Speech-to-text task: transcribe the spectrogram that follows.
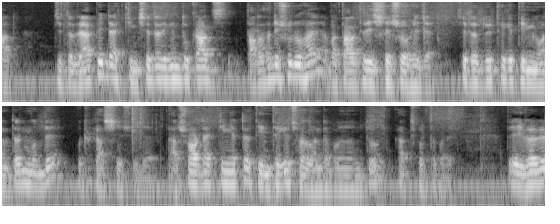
আর যেটা র্যাপিড অ্যাক্টিং সেটাতে কিন্তু কাজ তাড়াতাড়ি শুরু হয়, আবার তাড়াতাড়ি শেষও হয়ে যায়। সেটা দুই থেকে তিন ঘণ্টার মধ্যে ওটা কাজ শেষ হয়ে যায়। আর শর্ট অ্যাক্টিংয়েরটা তিন থেকে ছয় ঘণ্টা পর্যন্ত কাজ করতে পারে। তো এইভাবে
